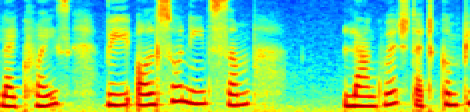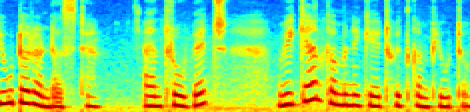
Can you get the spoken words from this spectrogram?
Likewise, we also need some language that computer understand and through which we can communicate with computer.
